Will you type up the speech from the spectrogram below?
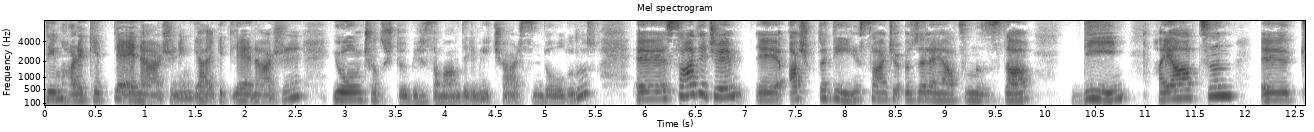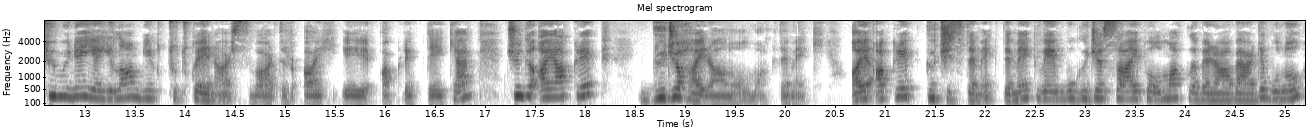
diyeyim hareketli enerjinin, gelgitli enerjinin yoğun çalıştığı bir zaman dilimi içerisinde oluruz. E, sadece e, aşkta değil, sadece özel hayatımızda değil, hayatın e, tümüne yayılan bir tutku enerjisi vardır ay e, akrepteyken. Çünkü ay akrep güce hayran olmak demek. Ay akrep güç istemek demek ve bu güce sahip olmakla beraber de bunu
